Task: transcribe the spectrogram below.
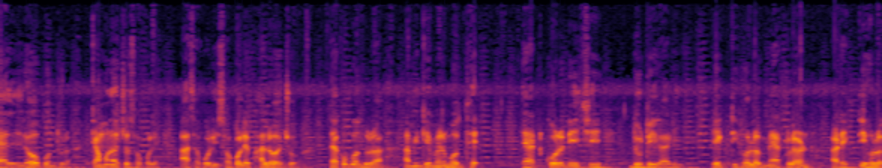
হ্যালো বন্ধুরা, কেমন আছো সকলে? আশা করি সকলে ভালো আছো। দেখো বন্ধুরা, আমি গেমের মধ্যে অ্যাড করে নিয়েছি দুটি গাড়ি। একটি হলো ম্যাকলার্ন আর একটি হলো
